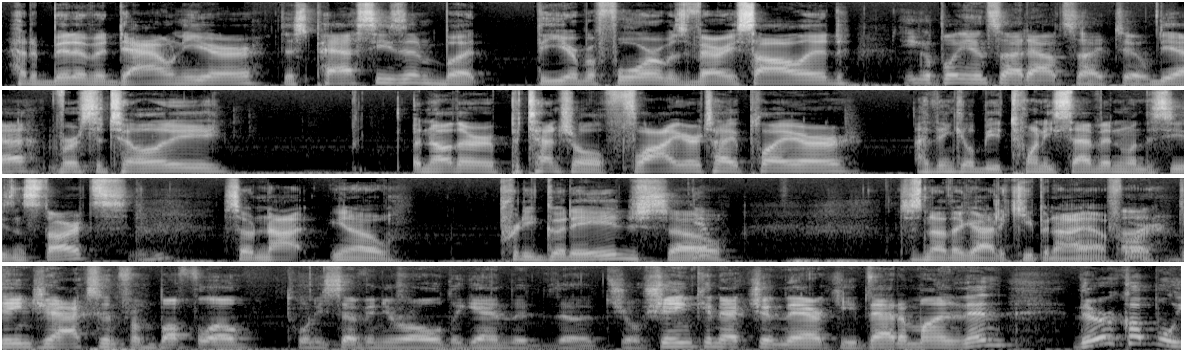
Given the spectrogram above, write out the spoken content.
had a bit of a down year this past season, but the year before was very solid. He could play inside outside too. Yeah, versatility. Another potential flyer type player. I think he'll be 27 when the season starts. Mhm. So not, you know, pretty good age. So Yep. just another guy to keep an eye out Uh, for. Dane Jackson from Buffalo, 27 year old. Again, the, the Joe Schoen connection there. Keep that in mind. And then there are a couple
